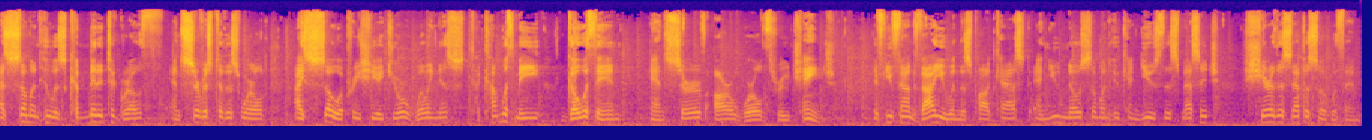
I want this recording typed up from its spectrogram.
As someone who is committed to growth and service to this world, I so appreciate your willingness to come with me, go within, and serve our world through change. If you found value in this podcast and you know someone who can use this message, share this episode with them.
